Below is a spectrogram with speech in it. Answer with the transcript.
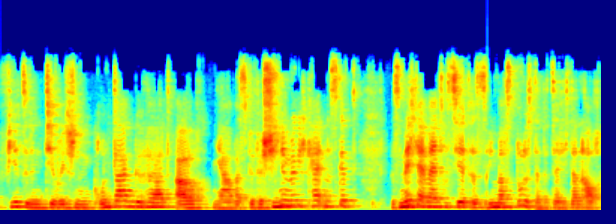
viel zu den theoretischen Grundlagen gehört, auch ja, was für verschiedene Möglichkeiten es gibt. Was mich ja immer interessiert ist, wie machst du das denn tatsächlich dann auch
